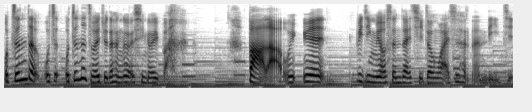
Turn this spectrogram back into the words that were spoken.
我真的，我真，我真的只会觉得很恶心而已吧，罢啦。我因为毕竟没有身在其中，我还是很难理解。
